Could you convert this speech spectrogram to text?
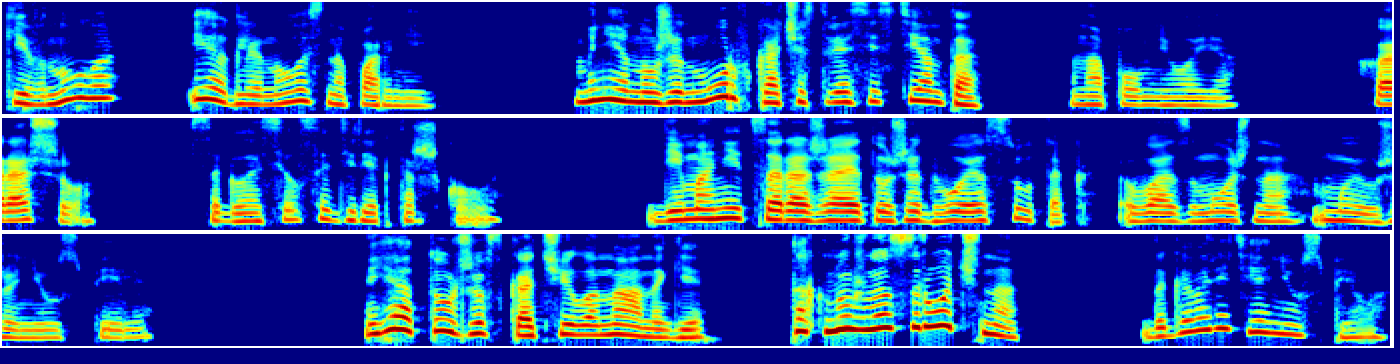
кивнула и оглянулась на парней. «Мне нужен Мур в качестве ассистента», — напомнила я. «Хорошо», — согласился директор школы. «Демоница рожает уже двое суток. Возможно, мы уже не успели». Я тут же вскочила на ноги. «Так нужно срочно!» Договорить я не успела.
